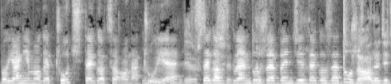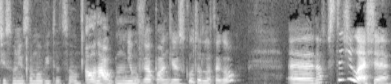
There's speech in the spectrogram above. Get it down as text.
bo ja nie mogę czuć tego, co ona czuje, Mhm, bierzesz z tego względu, że będzie tego za dużo. No, ale dzieci są niesamowite, co? A ona nie mówiła po angielsku, to dlatego? E, no, wstydziła się.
